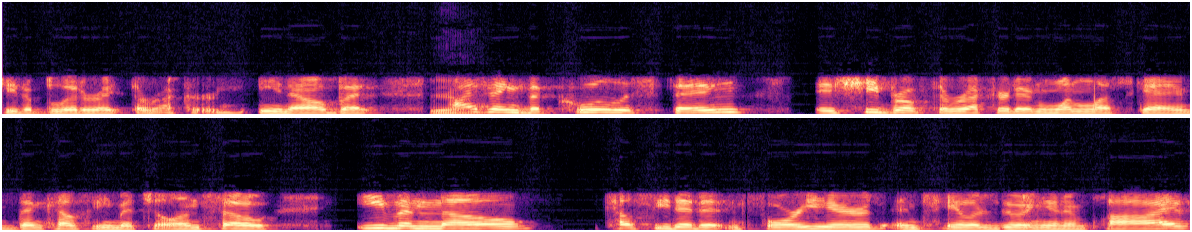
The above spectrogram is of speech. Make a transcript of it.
she'd obliterate the record. You know, but Yeah. I think the coolest thing is she broke the record in one less game than Kelsey Mitchell, and so even though Kelsey did it in four years and Taylor's doing it in five,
